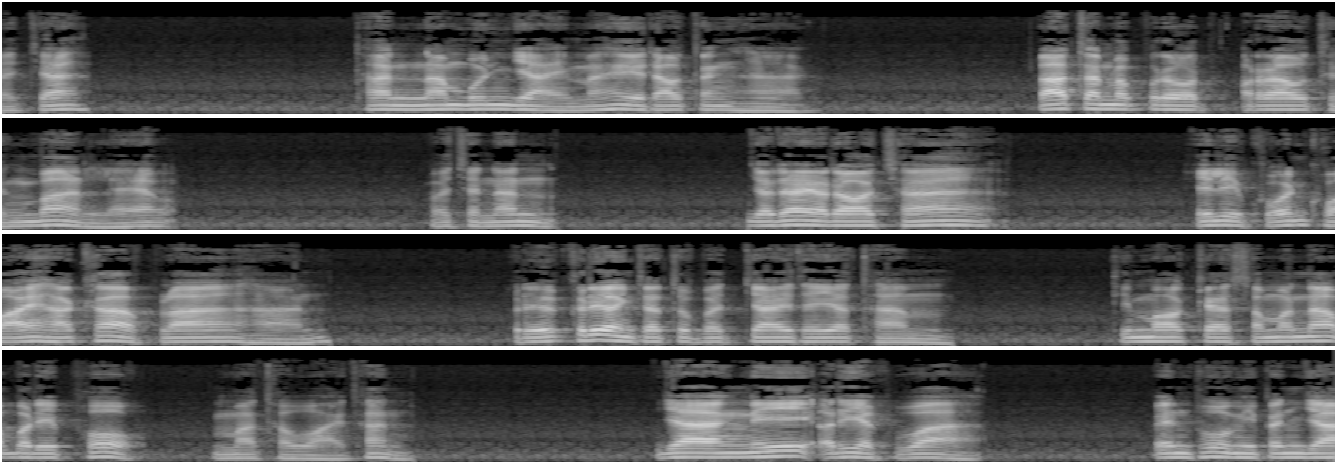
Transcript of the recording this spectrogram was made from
นะจ๊ะ ท่านนำบุญใหญ่มาให้เราตั้งหาก พระท่านมาโปรดเราถึงบ้านแล้ว เพราะฉะนั้น อย่าได้รอช้าให้รีบขวนขวายหาข้าวปลาอาหาร หรือเครื่องจตุปัจจัยทยธรรม ที่เหมาะแก่สมณะบริโภคมาถวายท่าน อย่างนี้เรียกว่า เป็นผู้มีปัญญา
